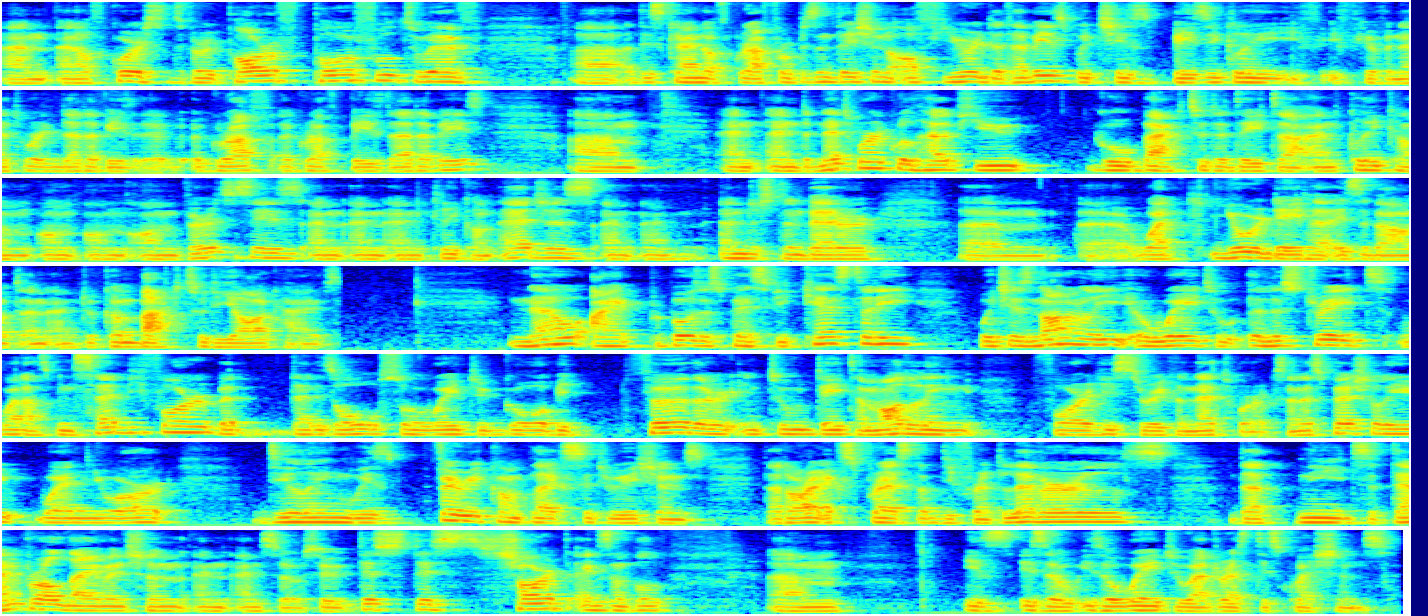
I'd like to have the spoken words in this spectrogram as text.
And, and of course, it's very power, powerful to have uh, this kind of graph representation of your database, which is basically, if, if you have a network database, a, a graph, a graph-based database, um, and, and the network will help you go back to the data and click on, on, on, on vertices and, and, and click on edges and, and understand better um, uh, what your data is about and, and to come back to the archives. Now I propose a specific case study which is not only a way to illustrate what has been said before, but that is also a way to go a bit further into data modeling for historical networks, and especially when you are dealing with very complex situations that are expressed at different levels, that needs a temporal dimension, and, and so. So this, this short example um, is, is, a, is a way to address these questions.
